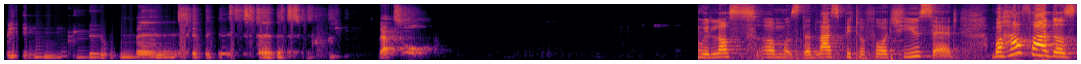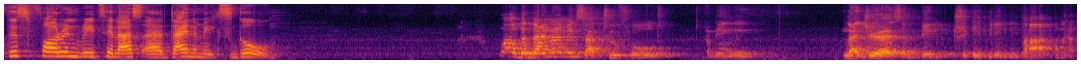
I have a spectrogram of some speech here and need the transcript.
be implemented sensibly. That's all. We lost almost the last bit of what you said. But how far does this foreign retailers uh, dynamics go? Well, the dynamics are twofold. I mean, Nigeria is a big trading partner.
